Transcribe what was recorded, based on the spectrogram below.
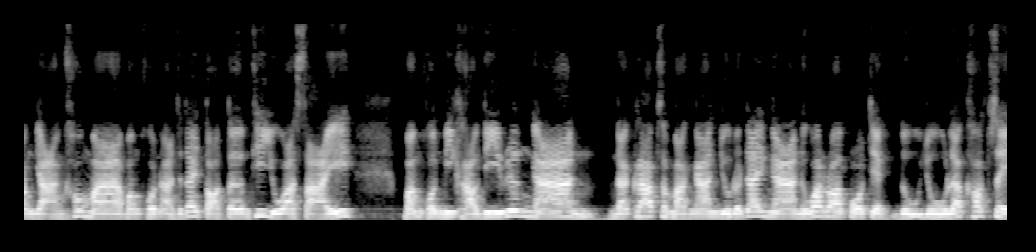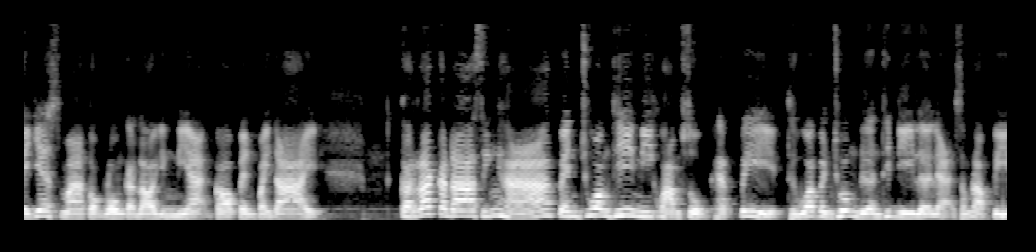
บางอย่างเข้ามา บางคนอาจจะได้ต่อเติมที่อยู่อาศัย บางคนมีข่าวดีเรื่องงานนะครับ สมัครงานอยู่แล้วได้งานหรือว่ารอโปรเจกต์ดูอยู่แล้วเขาเซเยสมาตกลงกับเราอย่างเนี้ยก็เป็นไปได้ กรกฎาสิงหาเป็นช่วงที่มีความสุขแฮปปี้ถือว่าเป็นช่วงเดือนที่ดีเลยแหละสำหรับปี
